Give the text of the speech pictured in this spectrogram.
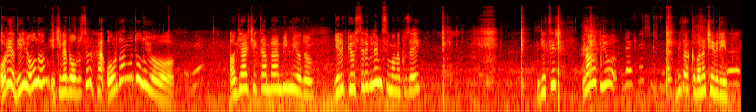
Oraya değil oğlum. İçine doldursana. Ha oradan mı doluyor? Evet. Aa gerçekten ben bilmiyordum. Gelip gösterebilir misin bana Kuzey? Getir. Ne yapıyor? Bekle şimdi. Bir dakika bana çevireyim. Evet.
